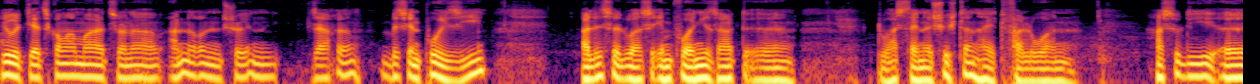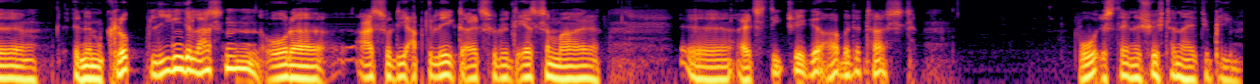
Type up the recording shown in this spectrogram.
Gut, jetzt kommen wir mal zu einer anderen schönen Sache. Ein bisschen Poesie. Alice, du hast eben vorhin gesagt, äh, du hast deine Schüchternheit verloren. Hast du die äh, in einem Club liegen gelassen oder hast du die abgelegt, als du das erste Mal äh, als DJ gearbeitet hast? Wo ist deine Schüchternheit geblieben?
